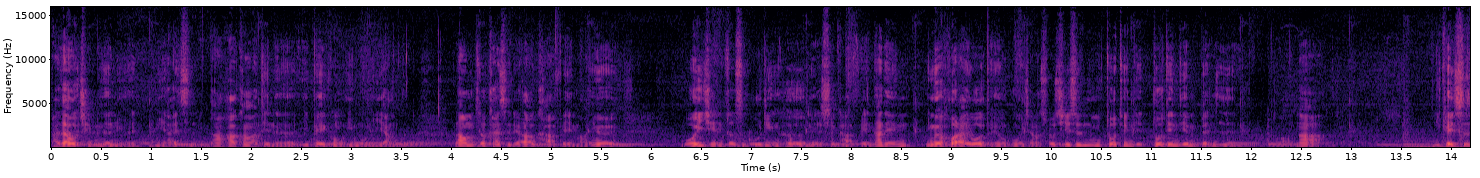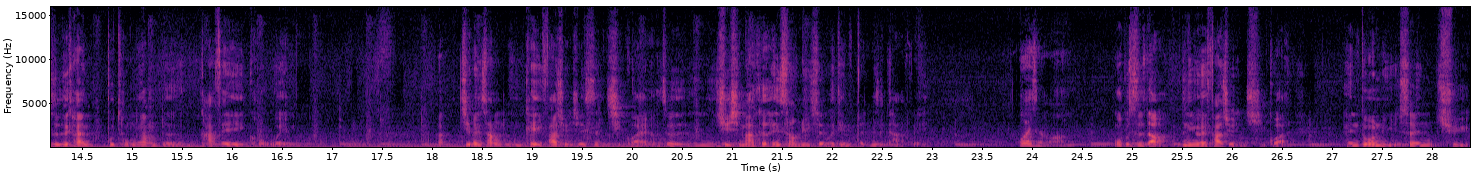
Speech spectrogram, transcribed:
排在我前面的女人女孩子，那她刚好点了一杯跟我一模一样的，那我们就开始聊到咖啡嘛，因为。我以前就是固定喝美式咖啡。那天，因为后来我有朋友跟我讲说，其实你多点点多点点本日，哦，那你可以试试看不同样的咖啡口味嘛。那基本上你可以发觉一些是很奇怪啊，就是你去星巴克很少女生会点本日咖啡。为什么？我不知道，你会发觉很奇怪，很多女生去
